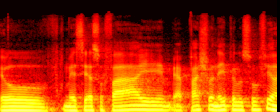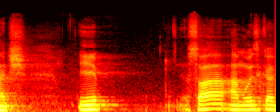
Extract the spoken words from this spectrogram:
eu comecei a surfar e me apaixonei pelo surf antes. E só a música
